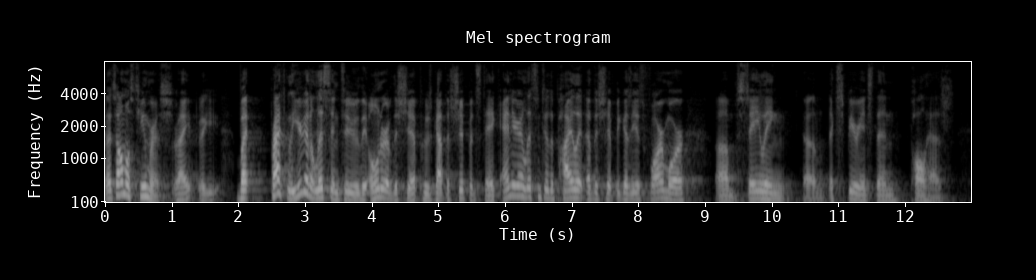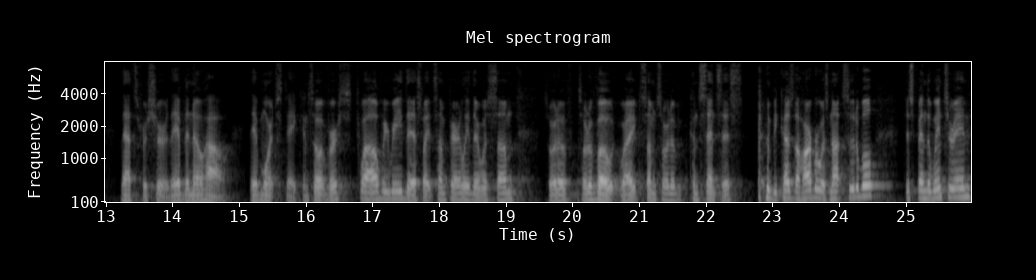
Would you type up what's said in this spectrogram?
That's almost humorous, right? But practically, you're going to listen to the owner of the ship who's got the ship at stake, and you're going to listen to the pilot of the ship because he has far more um, sailing um, experience than Paul has. That's for sure. They have the know how, they have more at stake. And so at verse 12, we read this, right? Some, apparently, there was some sort of, sort of vote, right? Some sort of consensus. because the harbor was not suitable to spend the winter in,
